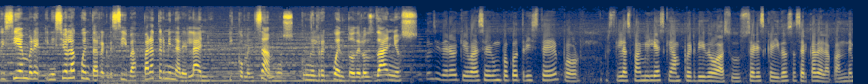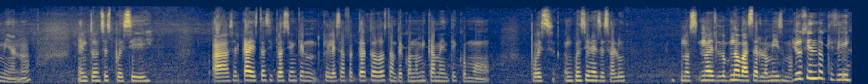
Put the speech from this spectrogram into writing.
diciembre, inició la cuenta regresiva para terminar el año y comenzamos con el recuento de los daños. Yo considero que va a ser un poco triste por las familias que han perdido a sus seres queridos acerca de la pandemia, ¿no? Entonces, pues sí, acerca de esta situación que, que les afectó a todos, tanto económicamente como pues en cuestiones de salud. No, no, es, no va a ser lo mismo. Yo siento que sí,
